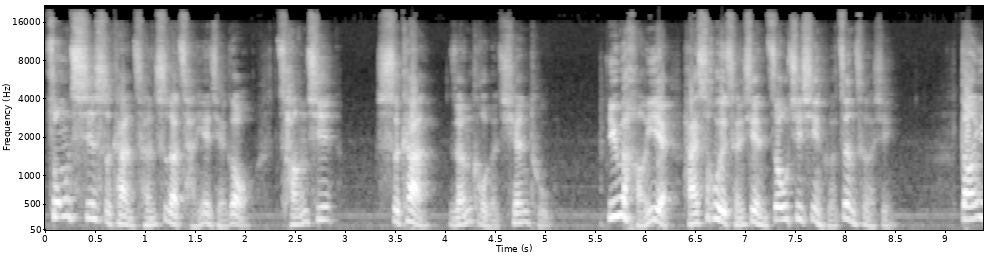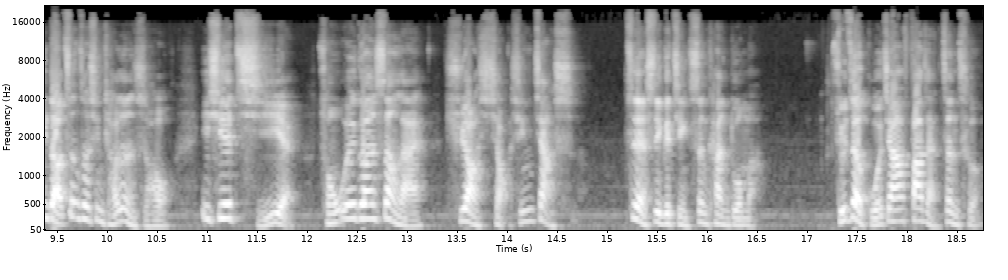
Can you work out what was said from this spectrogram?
中期是看城市的产业结构，长期是看人口的迁徙。因为行业还是会呈现周期性和政策性。当遇到政策性调整的时候，一些企业从微观上来需要小心驾驶，这也是一个谨慎看多嘛。随着国家发展政策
